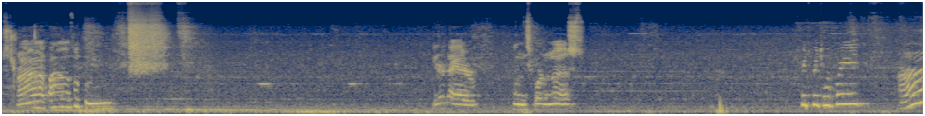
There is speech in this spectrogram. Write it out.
Just trying to find some food. Get her dad or and squirting us. Tweet, tweet, tweet, tweet. Ah!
